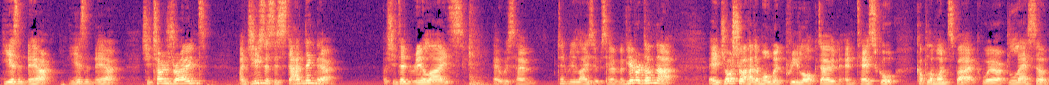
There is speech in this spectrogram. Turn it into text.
He isn't there. He isn't there. She turns round and Jesus is standing there. But she didn't realise it was him. Didn't realise it was him. Have you ever done that? Uh, Joshua had a moment pre-lockdown in Tesco a couple of months back where, bless him,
